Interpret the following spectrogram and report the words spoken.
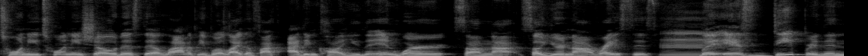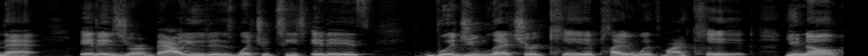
2020 showed us that a lot of people are like, if I, I didn't call you the N word, so I'm not, so you're not racist. Mm. But it's deeper than that. It is your value. It is what you teach. It is, would you let your kid play with my kid? You know?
